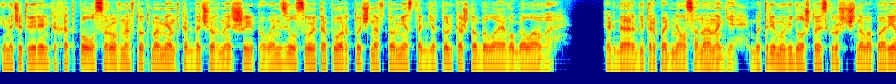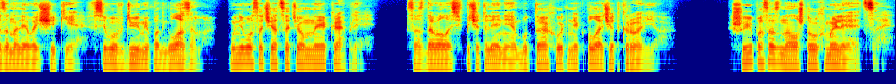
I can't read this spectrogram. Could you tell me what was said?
и на четвереньках отполз ровно в тот момент, когда черный шип вонзил свой топор точно в то место, где только что была его голова. Когда арбитр поднялся на ноги, Бэтрим увидел, что из крошечного пореза на левой щеке, всего в дюйме под глазом, у него сочатся темные капли. Создавалось впечатление, будто охотник плачет кровью. Шип осознал, что ухмыляется –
